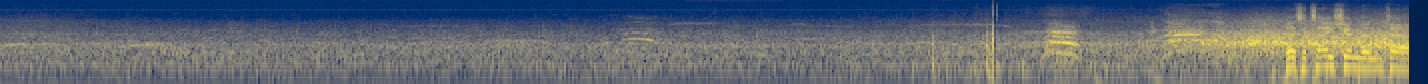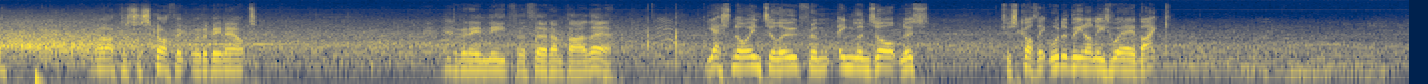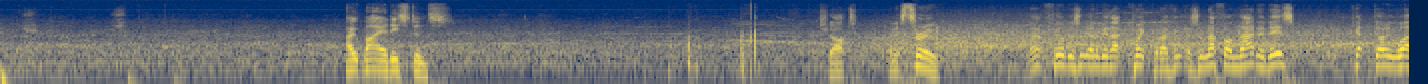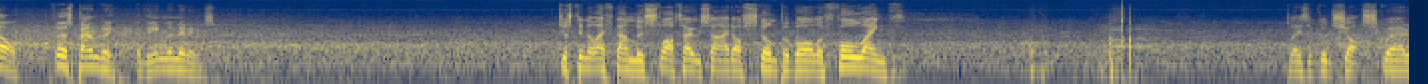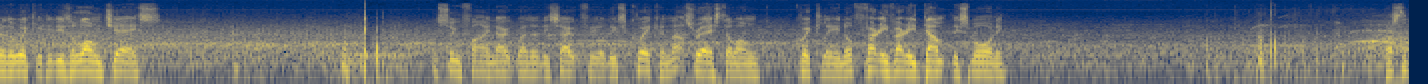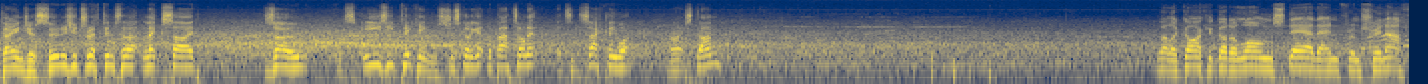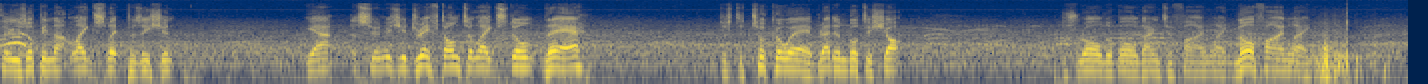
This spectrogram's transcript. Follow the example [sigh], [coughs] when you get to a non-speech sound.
Hesitation and uh, Marcus Trescothick would have been out. Wouldn't have been any need for the third umpire there. Yes, no interlude from England's openers. Trescothick would have been on his way back. Out by a distance. Shot, and it's through. That field isn't going to be that quick, but I think there's enough on that. It is. Kept going well. First boundary of the England innings. Just in the left-hander's slot outside off stump, a ball of full length. Plays a good shot square of the wicket. It is a long chase. We'll soon find out whether this outfield is quick, and that's raced along quickly enough. Very, very damp this morning. That's the danger. As soon as you drift into that leg side zone, it's easy pickings. Just got to get the bat on it. That's exactly what Wright's done. Well, Agarkar got a long stare then from Srinath, who's up in that leg slip position. Yeah, as soon as you drift onto leg stump there, just a tuck away, bread and butter shot. Just roll the ball down to fine leg. No fine leg.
